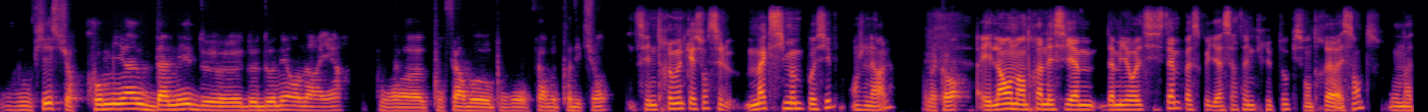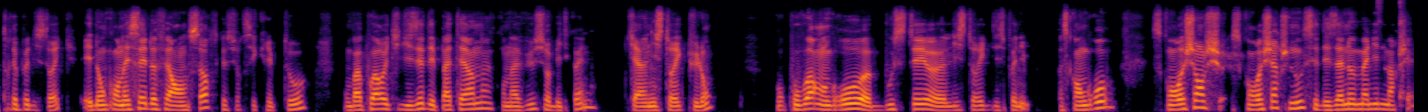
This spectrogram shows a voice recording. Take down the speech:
vous vous fiez sur combien d'années de, de, données en arrière pour, euh, pour, faire, vos, pour faire votre prédiction? C'est une très bonne question. C'est le maximum possible en général. D'accord. Et là, on est en train d'essayer d'améliorer le système parce qu'il y a certaines cryptos qui sont très récentes, où on a très peu d'historique. Et donc, on essaye de faire en sorte que sur ces cryptos, on va pouvoir utiliser des patterns qu'on a vus sur Bitcoin, qui a un historique plus long, pour pouvoir en gros booster euh, l'historique disponible. Parce qu'en gros, ce qu'on recherche, ce qu'on recherche, nous, c'est des anomalies de marché.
